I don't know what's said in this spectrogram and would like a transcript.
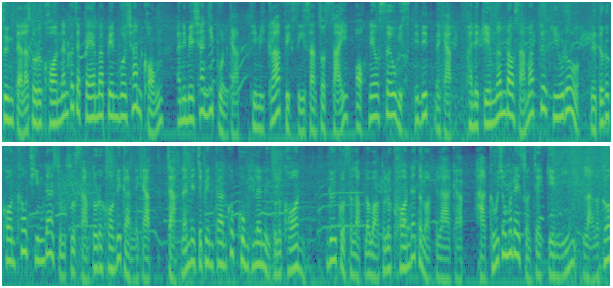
ซึ่งแต่ละตัวละครนั้นก็จะแปลมาเป็นเวอร์ชั่นของแอนิเมชันญี่ปุ่นครับ ที่มีกราฟิกสีสันสดใส ออกแนวเซอร์วิสนิดๆนะครับ ภายในเกมนั้นเราสามารถเลือกฮีโร่หรือตัวละครเข้าทีมได้สูงสุด 3 ตัวละครด้วยกันนะครับ จากนั้นเนี่ยจะเป็นการควบคุมทีละหนึ่งตัวละครโดยกดสลับระหว่างตัวละครได้ตลอดเวลาครับ หากคุณผู้ชมไม่ได้สนใจเกมนี้ แล้วแล้วก็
